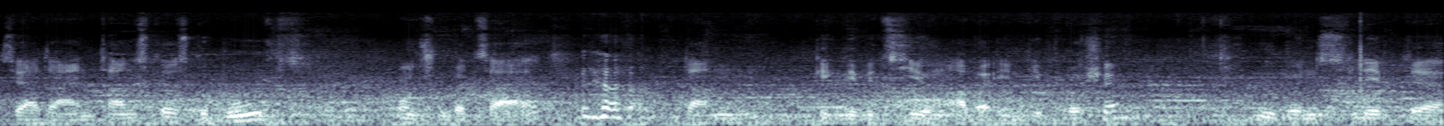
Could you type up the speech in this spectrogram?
Sie hatte einen Tanzkurs gebucht und schon bezahlt. Dann ging die Beziehung aber in die Brüche. Übrigens lebt der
